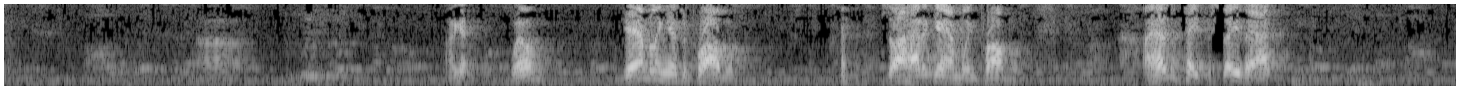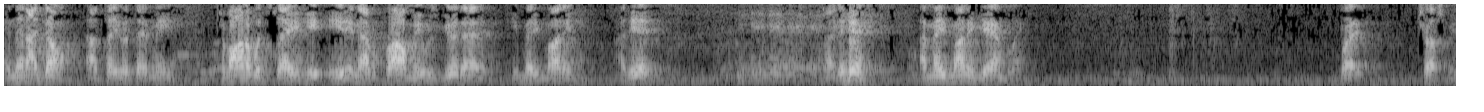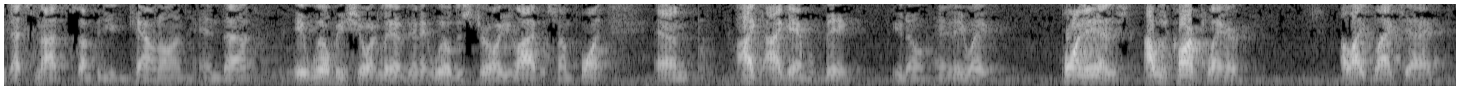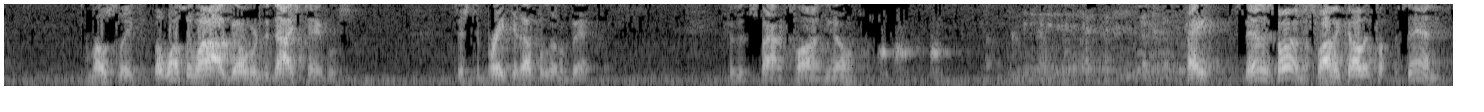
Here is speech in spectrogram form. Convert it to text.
uh, I get well, gambling is a problem. so I had a gambling problem. I hesitate to say that, and then I don't. I'll tell you what that means. Savannah would say he, he didn't have a problem. He was good at it. He made money. I did. I did. I made money gambling. But trust me, that's not something you can count on. And uh, it will be short lived and it will destroy your life at some point. And I, I gamble big, you know. And anyway, point is, I was a card player. I like blackjack mostly. But once in a while, I'd go over to the dice tables just to break it up a little bit because it's kind of fun, you know. hey, sin is fun. That's why they call it fun, sin.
